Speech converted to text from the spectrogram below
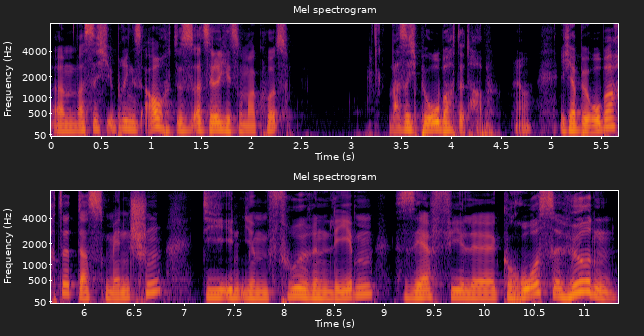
Ähm, was ich übrigens auch, das erzähle ich jetzt nochmal kurz, was ich beobachtet habe. Ja. Ich habe beobachtet, dass Menschen, die in ihrem früheren Leben sehr viele große Hürden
